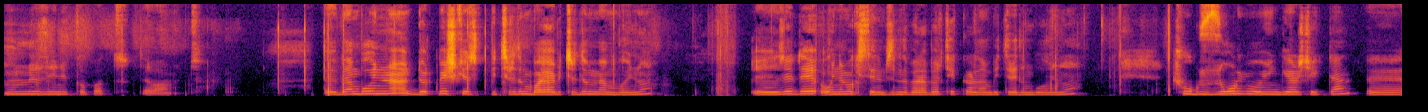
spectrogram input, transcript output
Bunun müziğini kapat. Devam et. Ee, Ben bu oyunu 4-5 kez bitirdim. Bayağı bitirdim ben bu oyunu. Ee, size de oynamak istedim sizinle beraber. Tekrardan bitirelim bu oyunu. Çok zor bir oyun gerçekten. Ee,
